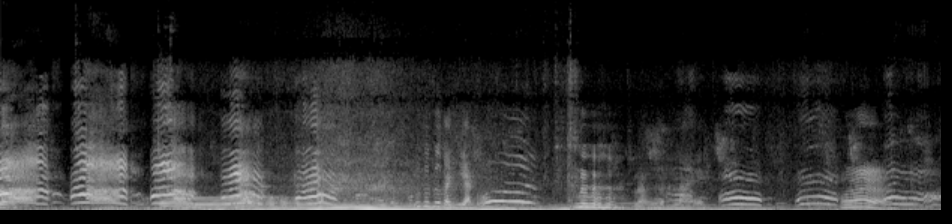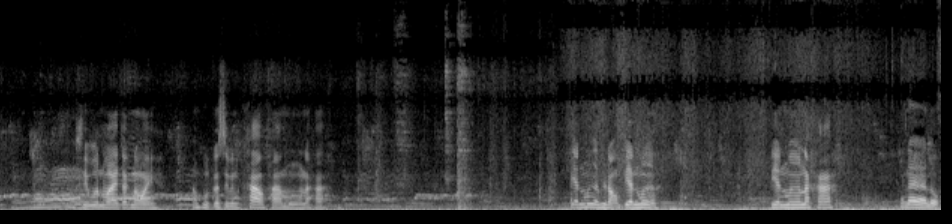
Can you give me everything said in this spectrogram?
หนูโอ้โหนี่คือคือกระเกียดโอ้ยหลังเงินไหลอืม สิวุ่นวายจักหน่อยน้ำผุดก็สิเป็นข้าวขาหมูนะคะ เปลี่ยนมือพี่น้องเปลี่ยนมือ เปลี่ยนมือนะคะไม่ได้หรอก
